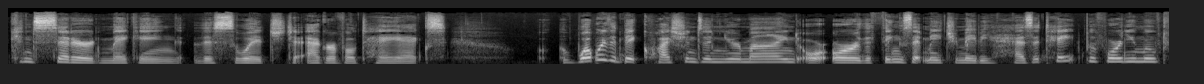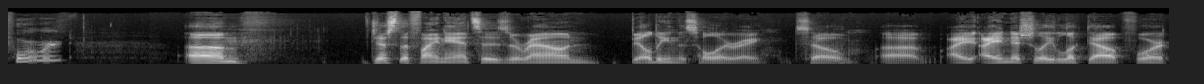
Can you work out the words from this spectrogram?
considered making the switch to agrivoltaics, what were the big questions in your mind or, or the things that made you maybe hesitate before you moved forward? Um, just the finances around building the solar array. So uh, I, I, initially looked out for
